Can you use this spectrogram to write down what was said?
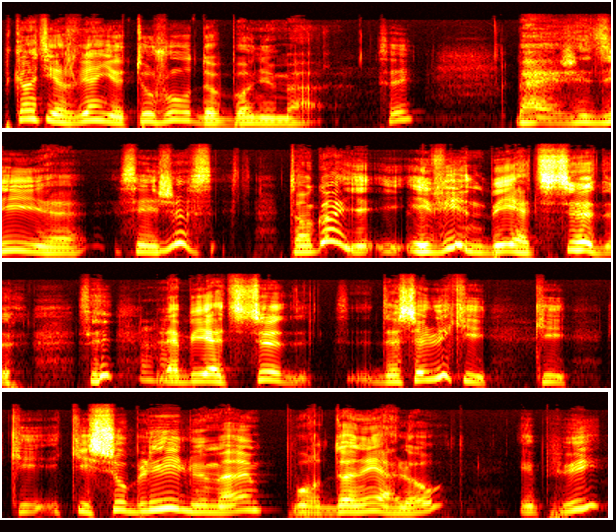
puis quand il revient, il est toujours de bonne humeur. Tu sais? Ben, j'ai dit, euh, c'est juste, ton gars, il, vit une béatitude. Tu sais? Uh-huh. La béatitude de celui qui, qui, qui, qui s'oublie lui-même pour donner à l'autre, et puis,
